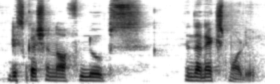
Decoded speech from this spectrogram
discussion of loops in the next module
